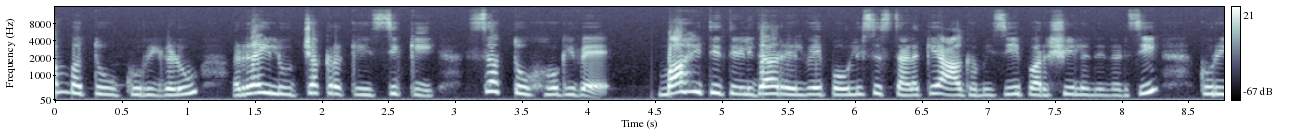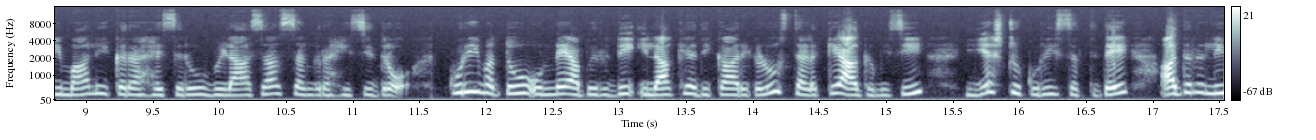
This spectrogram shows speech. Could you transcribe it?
ಎಂಬತ್ತು ಕುರಿಗಳು ರೈಲು ಚಕ್ರಕ್ಕೆ ಸಿಕ್ಕಿ ಸತ್ತು ಹೋಗಿವೆ. ಮಾಹಿತಿ ತಿಳಿದ ರೈಲ್ವೆ ಪೊಲೀಸ್ ಸ್ಥಳಕ್ಕೆ ಆಗಮಿಸಿ ಪರಿಶೀಲನೆ ನಡೆಸಿ ಕುರಿ ಮಾಲೀಕರ ಹೆಸರು ವಿಳಾಸ ಸಂಗ್ರಹಿಸಿದ್ರು. ಕುರಿ ಮತ್ತು ಉಣ್ಣೆ ಅಭಿವೃದ್ಧಿ ಇಲಾಖೆ ಅಧಿಕಾರಿಗಳು ಸ್ಥಳಕ್ಕೆ ಆಗಮಿಸಿ ಎಷ್ಟು ಕುರಿ ಸತ್ತಿದೆ ಅದರಲ್ಲಿ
